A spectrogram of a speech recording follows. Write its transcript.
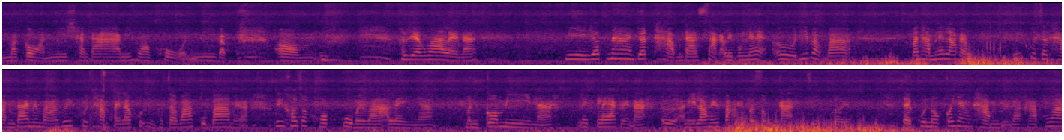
นมาก่อน มีชาดา มีหัวโขนมีแบบอ่อเขาเรียกว่าอะไรนะ มียศหน้ายศถามดาศักอะไรพวกนี้เออที่แบบว่ามันทำให้เราแบบเฮ้ยกูจะทำได้ไหมวะเฮ้ยกูทำไปแล้วคนอื่นเขาจะว่ากูบ้าไหมวะเฮ้ยเขาจะคบกูไหมวะอะไรเงี้ย มันก็มีนะแรกๆเลยนะเอออันนี้เล่าให้ฟังประสบการณ์จริงเลย แต่คุณนกก็ยังทำอยู่นะคะ เพราะว่า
